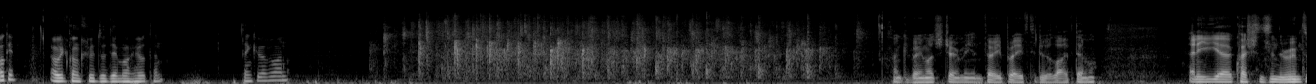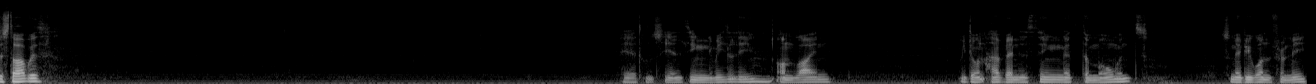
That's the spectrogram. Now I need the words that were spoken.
okay, I will conclude the demo here then. Thank you everyone. Thank you very much, Jeremy, and very brave to do a live demo. Any uh, questions in the room to start with? Yeah, I don't see anything immediately online. We don't have anything at the moment. So maybe one from me.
